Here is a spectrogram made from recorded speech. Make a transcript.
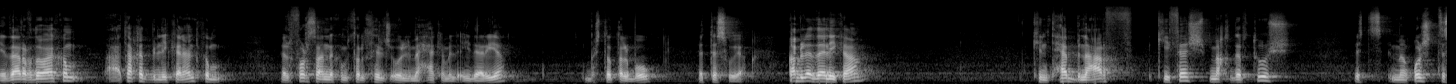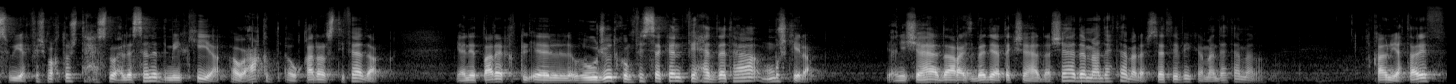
إذا رفضوها لكم أعتقد باللي كان عندكم الفرصة إنكم تلجؤوا للمحاكم الإدارية باش تطلبوا التسوية. قبل ذلك كنت حاب نعرف كيفاش ما قدرتوش ما نقولش التسوية كيفاش ما قدرتوش تحصلوا على سند ملكية أو عقد أو قرار استفادة. يعني طريقه وجودكم في السكن في حد ذاتها مشكلة. يعني شهادة رئيس البلديه يعطيك شهادة. شهادة ما عندها حتى سيرتيفيكا ما عندها حتى القانون يعترف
